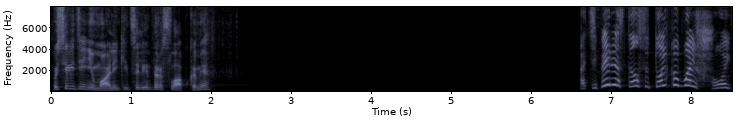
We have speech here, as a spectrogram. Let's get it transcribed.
Посередине маленький цилиндр с лапками. А теперь остался только большой.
